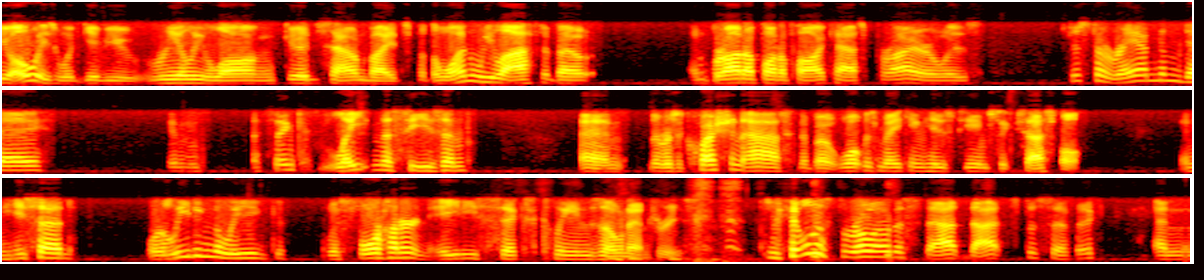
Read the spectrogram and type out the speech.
he always would give you really long, good sound bites. But the one we laughed about and brought up on a podcast prior was just a random day in, I think, late in the season. And there was a question asked about what was making his team successful. And he said, we're leading the league with 486 clean zone entries. to be able to throw out a stat that specific and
